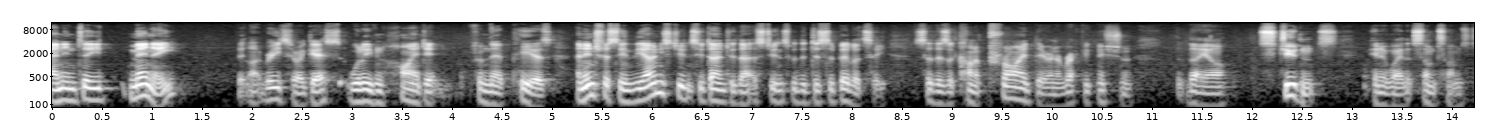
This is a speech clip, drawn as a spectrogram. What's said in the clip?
And indeed, many, a bit like Rita, I guess, will even hide it from their peers. And interestingly, the only students who don't do that are students with a disability. So there's a kind of pride there and a recognition that they are students in a way that sometimes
